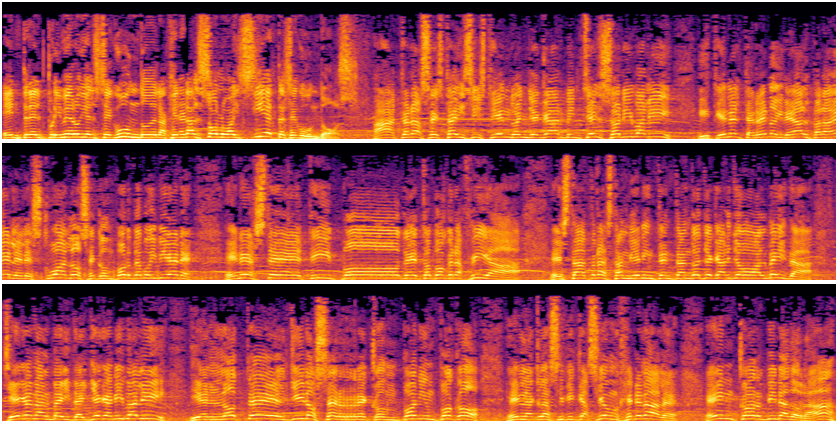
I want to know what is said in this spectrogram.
Entre el primero y el segundo de la general solo hay siete segundos. Atrás está insistiendo en llegar Vincenzo Nibali y tiene el terreno ideal para él. El escualo se comporta muy bien en este tipo de topografía. Está atrás también intentando llegar yo Almeida. Llegan Almeida y llega Nibali y el lote, el giro se recompone un poco en la clasificación general. En coordinadora,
